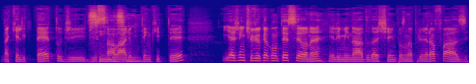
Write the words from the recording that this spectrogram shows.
naquele teto de, de Sim, salário sim. que tem que ter. E a gente viu o que aconteceu, né? Eliminado da Champions na primeira fase.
